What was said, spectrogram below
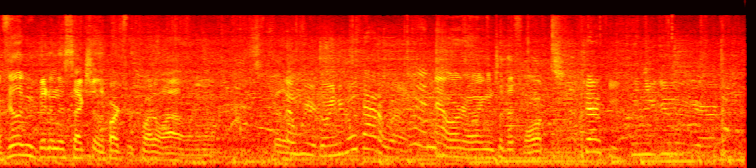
I feel like we've been in this section of the park for quite a while now. Feel And we're going to go that way. and now we're going into the fort. Jackie, can you do your?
